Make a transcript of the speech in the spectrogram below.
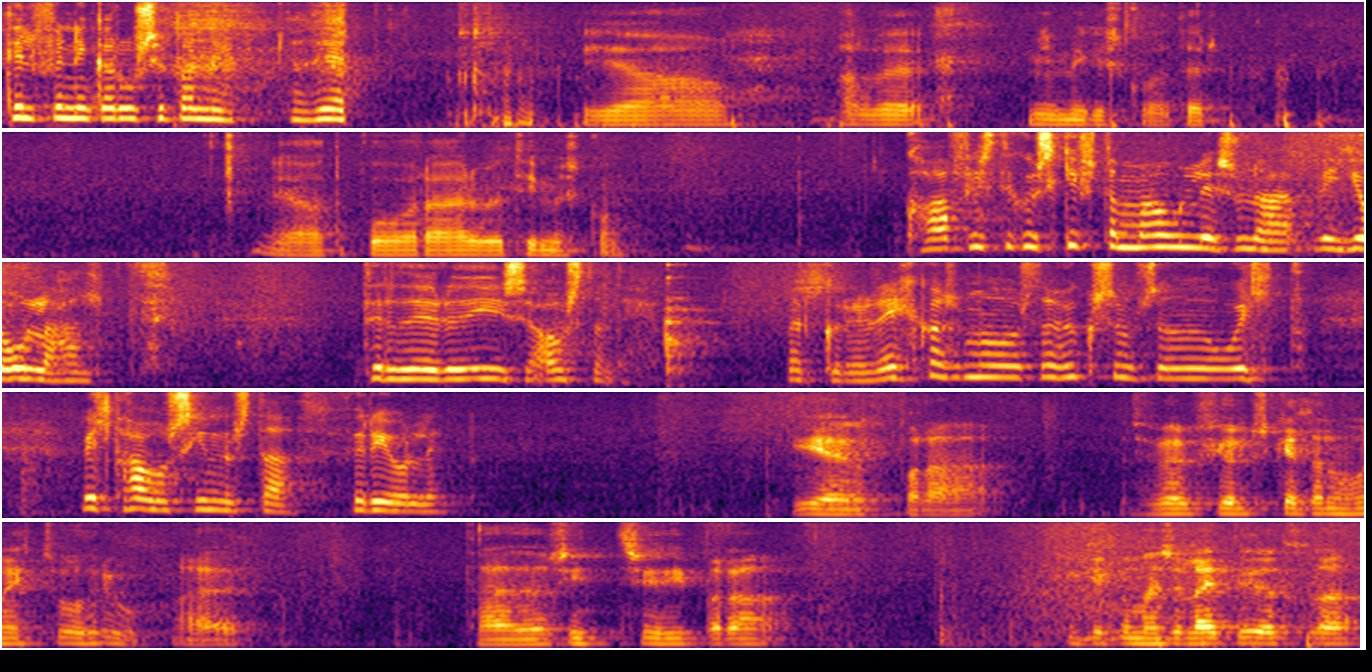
tilfinningar úr sér banni? Já, alveg mjög mikið sko, þetta er já, þetta er búið að vera erfið tími sko. Hvað finnst ykkur skipta máli svona við jólahald til þið eruð í þessu ástandi? Bergur, er eitthvað sem þú ert að hugsa um sem þú vilt, vilt hafa á sínum stað fyrir jólinn? ég er bara fjölskeldan hún 1, 2 og 3 það er það hefur sínt sig í bara í gegnum þessi lætið öll að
